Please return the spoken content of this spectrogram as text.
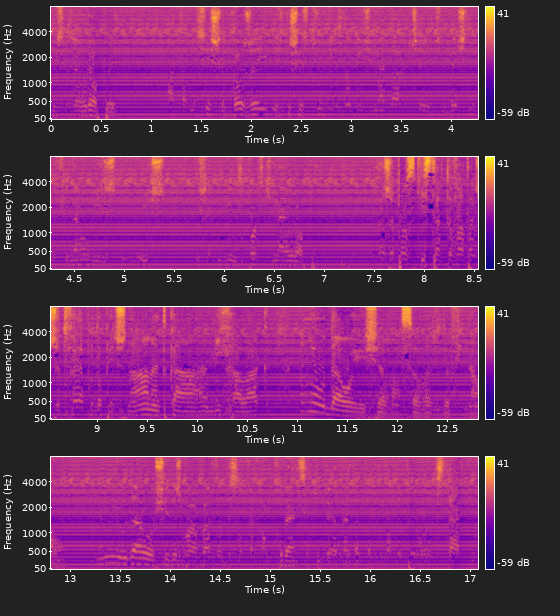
Mistrzostwa Europy, a tam jest jeszcze gorzej, jeszcze jest trudniej zdobyć medal, czy, czy wejść do finału niż, niż, niż jak mówię, z Polski na Europę. Tylko, że Polski startowała także Twoja podopieczna, Anetka Michalak. No nie udało jej się awansować do finału. No i udało się, też była bardzo wysoka konkurencja tutaj, ale to ma dopiero od startów.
